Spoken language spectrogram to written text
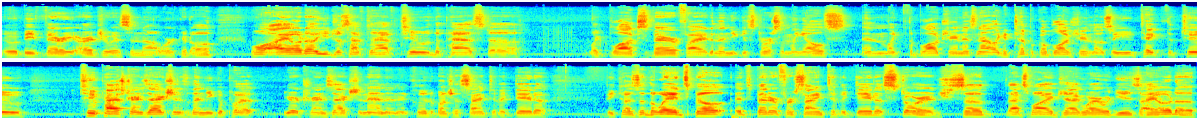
It would be very arduous and not work at all. Well, IOTA, you just have to have two of the past uh, like blocks verified, and then you can store something else in like the blockchain. It's not like a typical blockchain though. So you take the two two past transactions, then you could put your transaction in and include a bunch of scientific data because of the way it's built it's better for scientific data storage so that's why jaguar would use iota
